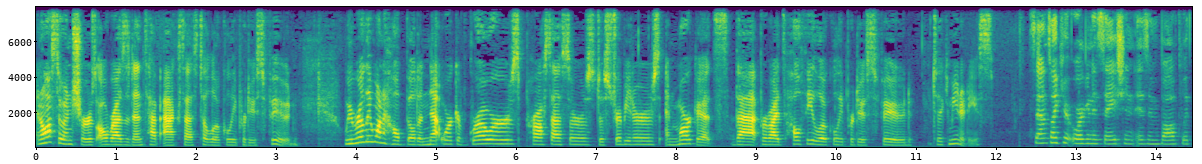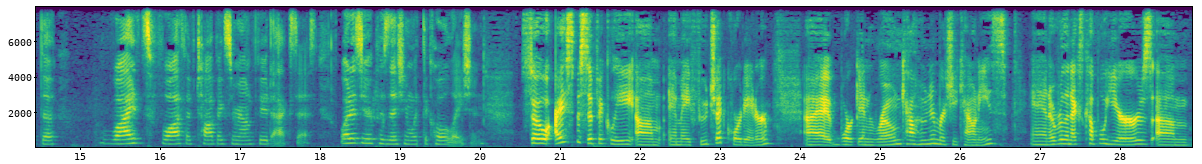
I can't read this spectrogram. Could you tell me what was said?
and also ensures all residents have access to locally produced food. We really want to help build a network of growers, processors, distributors, and markets that provides healthy, locally produced food to communities. Sounds like your organization is involved with the wide swath of topics around food access. What is your position with the coalition? So, I specifically um, am a food shed coordinator. I work in Roane, Calhoun, and Ritchie counties. And over the next couple years, um,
